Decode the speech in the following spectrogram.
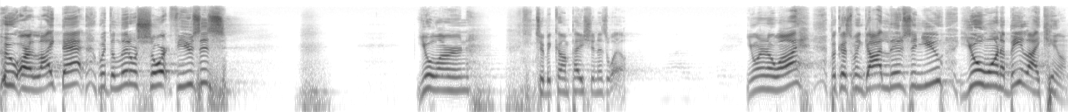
who are like that with the little short fuses, you'll learn to become patient as well. You want to know why? Because when God lives in you, you'll want to be like Him.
